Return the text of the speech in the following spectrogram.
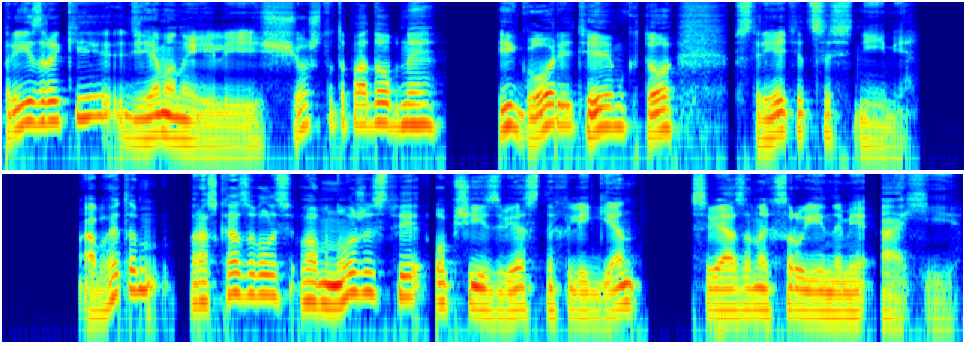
Призраки, демоны или еще что-то подобное и горе тем, кто встретится с ними. Об этом рассказывалось во множестве общеизвестных легенд, связанных с руинами Ахии.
